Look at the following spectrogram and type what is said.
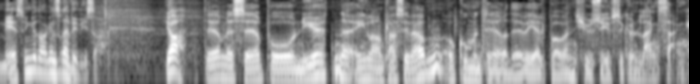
Vi synger dagens revyvise. Ja, der vi ser på nyhetene en eller annen plass i verden, og kommenterer det ved hjelp av en 27 sekund lang sang.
